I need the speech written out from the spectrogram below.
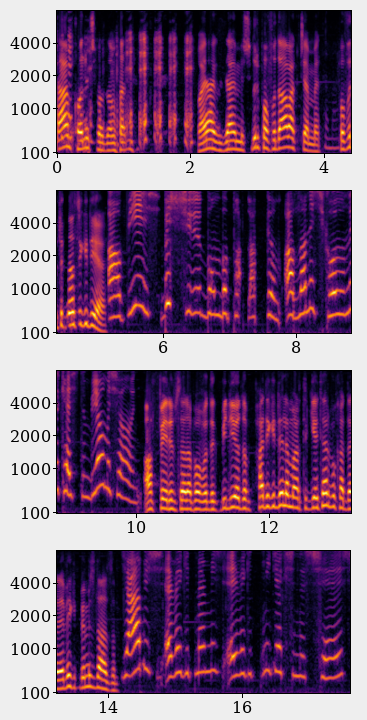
tamam konuşma o zaman. Baya güzelmiş. Dur Pofuduk'a bakacağım ben. Tamam. Pofuduk nasıl gidiyor? Abi bir sürü bomba patlattım. Ablanın hiç kolunu kestim biliyor musun? Aferin sana Pofuduk biliyordum. Hadi gidelim artık yeter bu kadar eve gitmemiz lazım. Ya abi siz eve gitmemiz eve gitmeyeceksiniz siz.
